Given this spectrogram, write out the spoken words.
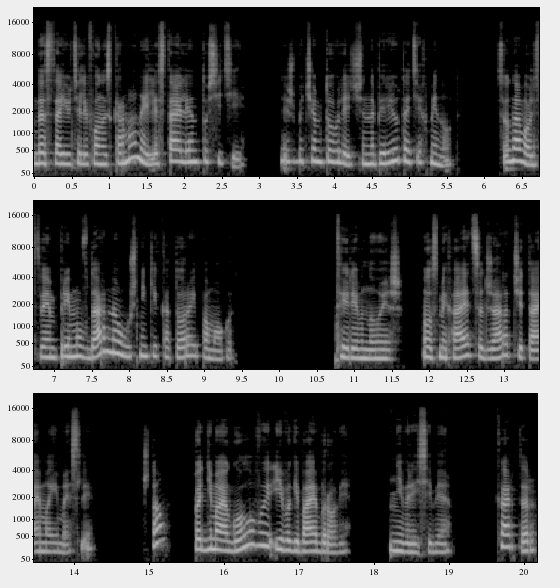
Достаю телефон из кармана и листаю ленту сети, лишь бы чем-то увлечься на период этих минут. С удовольствием приму в дар наушники, которые помогут. «Ты ревнуешь», Усмехается Джаред, читая мои мысли. Что? Поднимаю голову и выгибая брови. Не ври себе. Картер,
